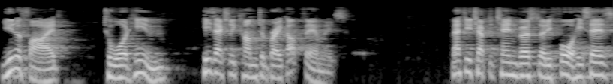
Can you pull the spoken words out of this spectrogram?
unified toward Him, He's actually come to break up families. Matthew chapter 10 verse 34, he says,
